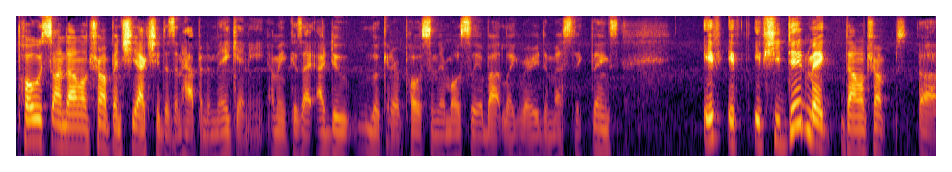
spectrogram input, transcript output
posts on Donald Trump and she actually doesn't happen to make any. I mean, because I, I do look at her posts and they're mostly about like very domestic things. If if if she did make Donald Trump's uh,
